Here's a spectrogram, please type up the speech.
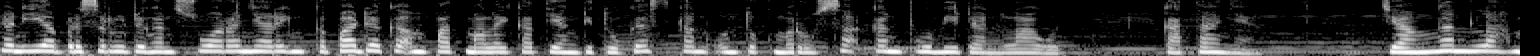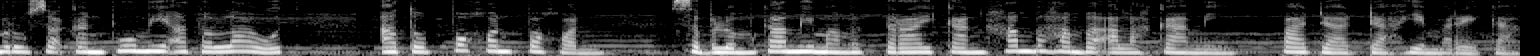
dan ia berseru dengan suara nyaring kepada keempat malaikat yang ditugaskan untuk merusakkan bumi dan laut. Katanya, janganlah merusakkan bumi atau laut atau pohon-pohon sebelum kami memeteraikan hamba-hamba Allah kami pada dahi mereka.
